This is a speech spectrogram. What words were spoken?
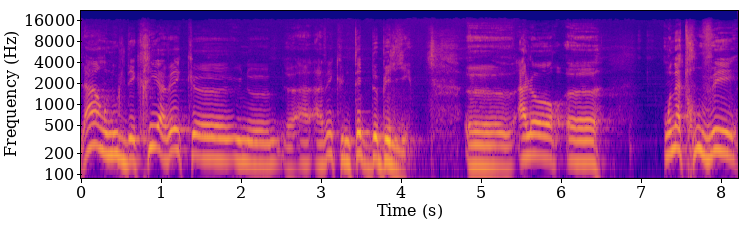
Là, on nous le décrit avec, euh, une tête de bélier. Euh, alors, euh, on a trouvé,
